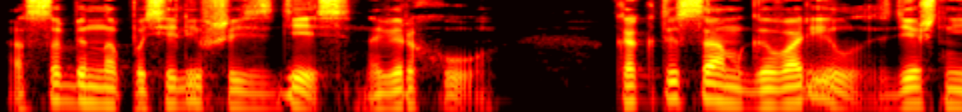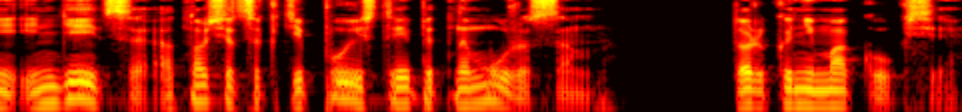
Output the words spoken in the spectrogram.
особенно поселившись здесь, наверху? Как ты сам говорил, здешние индейцы относятся к типу и с трепетным ужасом. Только не Макукси.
